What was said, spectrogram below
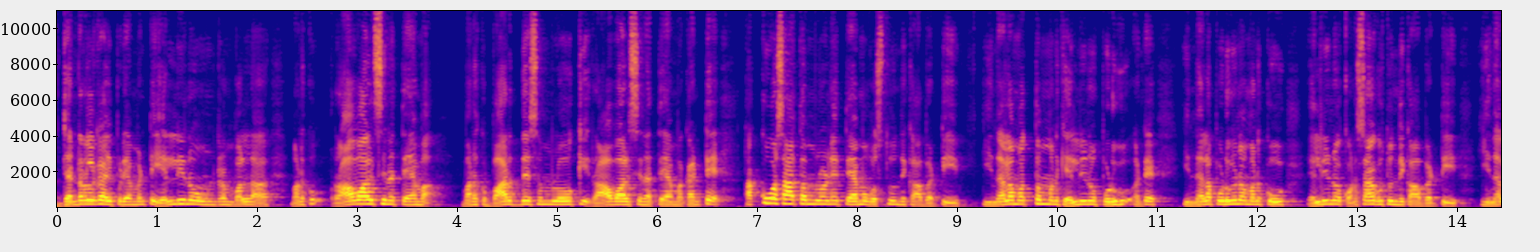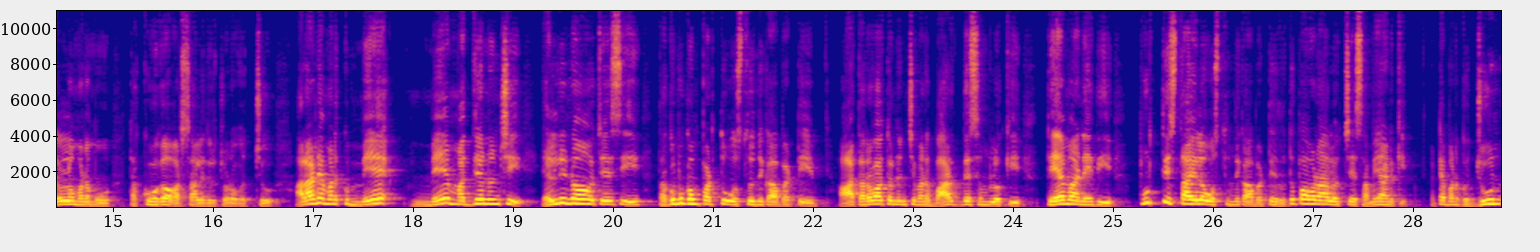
జనరల్గా ఇప్పుడు ఏమంటే ఎల్లినో ఉండడం వల్ల మనకు రావాల్సిన తేమ మనకు భారతదేశంలోకి రావాల్సిన తేమ కంటే తక్కువ శాతంలోనే తేమ వస్తుంది కాబట్టి ఈ నెల మొత్తం మనకి ఎల్లినో పొడుగు అంటే ఈ నెల పొడుగున మనకు ఎల్లినో కొనసాగుతుంది కాబట్టి ఈ నెలలో మనము తక్కువగా వర్షాలు ఎదురు చూడవచ్చు. అలానే మనకు మే మే మధ్య నుంచి ఎల్లినో వచ్చేసి తగ్గుముఖం పడుతూ వస్తుంది కాబట్టి ఆ తర్వాత నుంచి మన భారతదేశంలోకి తేమ అనేది పూర్తి స్థాయిలో వస్తుంది కాబట్టి ఋతుపవనాలు వచ్చే సమయానికి అంటే మనకు జూన్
